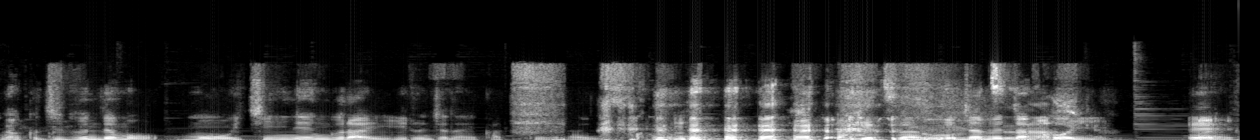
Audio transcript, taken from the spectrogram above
なんか自分でももう1、2年ぐらいいるんじゃないかっていうぐらい、この1ヶ月はめちゃめちゃ濃い。ええ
